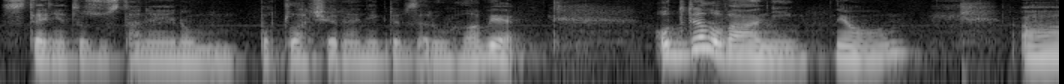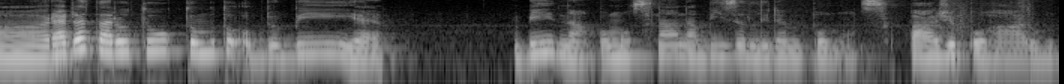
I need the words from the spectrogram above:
stejně to zůstane jenom potlačené někde vzadu v hlavě. Oddalování, jo. Rada Tarotu k tomuto období je být nápomocná, nabízet lidem pomoc, páže pohárů,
